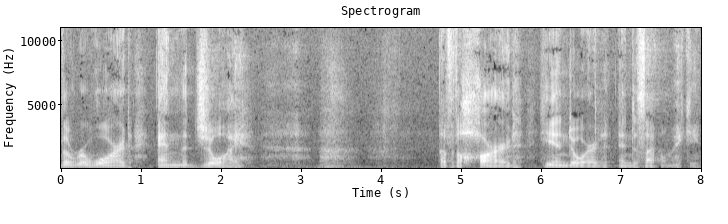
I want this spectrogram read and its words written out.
the reward and the joy of the hard he endured in disciple making.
